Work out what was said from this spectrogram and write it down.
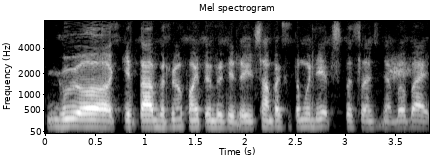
Gue kita berdua pamit undur diri. Sampai ketemu di episode selanjutnya. Bye bye.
